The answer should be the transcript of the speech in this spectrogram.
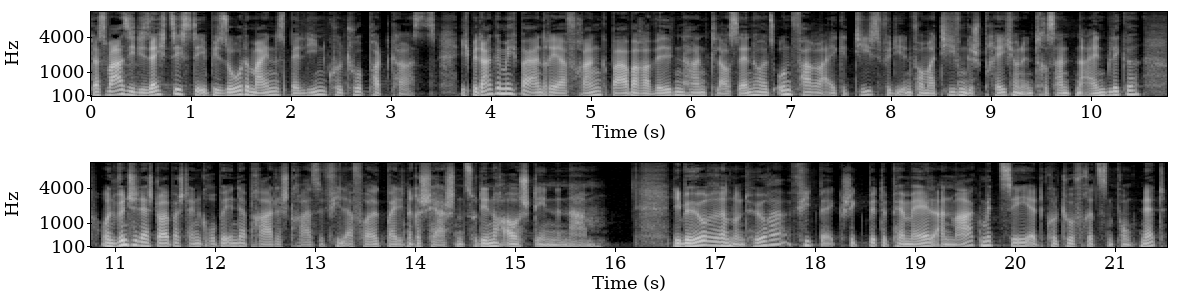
Das war sie, die 60. Episode meines Berlin Kultur Podcasts. Ich bedanke mich bei Andrea Frank, Barbara Wildenhahn, Klaus Senholz und Pfarrer Eike Thies für die informativen Gespräche und interessanten Einblicke und wünsche der Stolperstein-Gruppe in der Pradelstraße viel Erfolg bei den Recherchen zu den noch ausstehenden Namen. Liebe Hörerinnen und Hörer, Feedback schickt bitte per Mail an mark mit c.kulturfritzen.net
